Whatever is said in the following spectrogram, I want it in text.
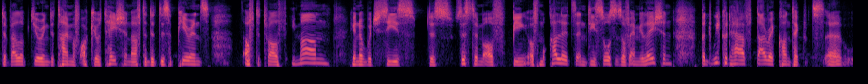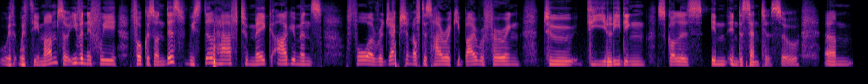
developed during the time of occultation after the disappearance of the 12th Imam, you know, which sees this system of being of muqallids and these sources of emulation, but we could have direct contacts uh, with with the imam. So even if we focus on this, we still have to make arguments for a rejection of this hierarchy by referring to the leading scholars in in the centers. So um,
